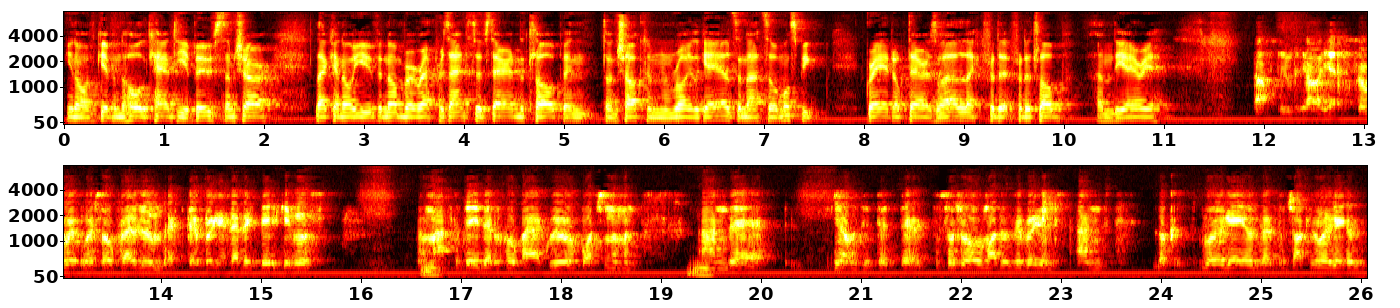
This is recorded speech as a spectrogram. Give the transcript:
you know have given the whole county a boost. I'm sure. Like I know you've a number of representatives there in the club in Dunshaughlin and Royal Gaels and that, so it must be great up there as well, like for the for the club and the area. Absolutely, oh yeah. So we're, we're so proud of them. They're, they're brilliant. They, they give us a massive day at Croke Park. We were up watching them, and and uh, you know they, they, they're such role models. They're brilliant. And look, Royal Gaels or the Chocolate Royal Gaels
